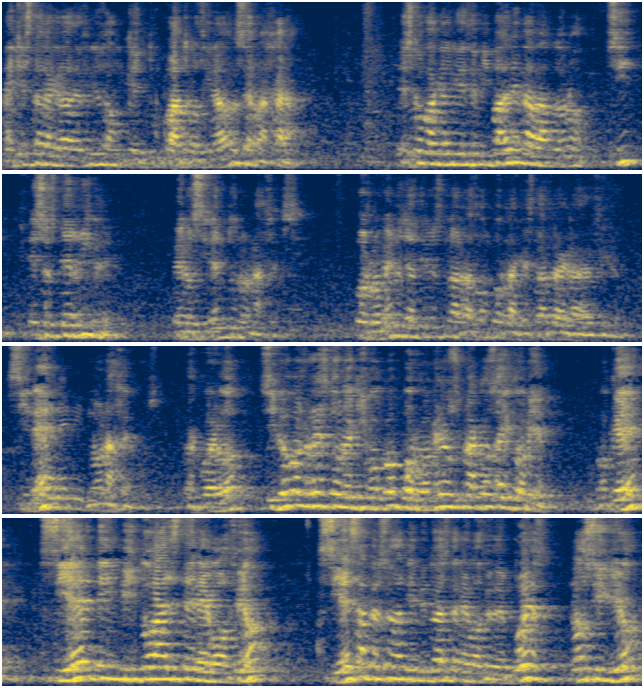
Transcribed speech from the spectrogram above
hay que estar agradecido aunque tu patrocinador se rajara. Es como aquel que dice, mi padre me abandonó. Sí, eso es terrible, pero sin él tú no naces. Por lo menos ya tienes una razón por la que estás agradecido. Sin él no nacemos. ¿De acuerdo? Si luego el resto lo equivocó, por lo menos una cosa hizo bien. ¿Ok? Si él te invitó a este negocio, Si esa persona te invitó a este negocio y después no siguió,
